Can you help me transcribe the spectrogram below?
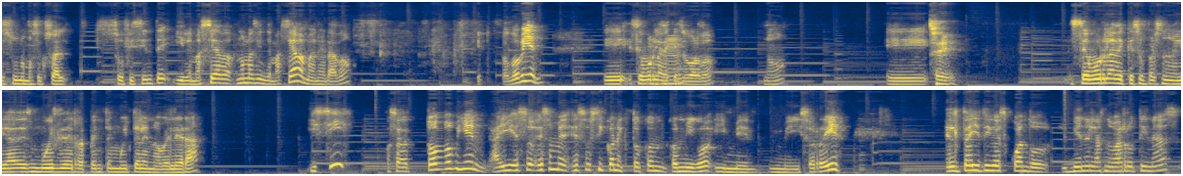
es un homosexual suficiente y demasiado, no más bien demasiado manerado, que pues, todo bien, eh, se burla de que es gordo, ¿no? Eh, Sí. se burla de que su personalidad es muy de repente muy telenovelera. Y sí, o sea, todo bien. Ahí eso, eso, me, eso sí conectó con- conmigo y me, me hizo reír. El detalle, digo, es cuando vienen las nuevas rutinas,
